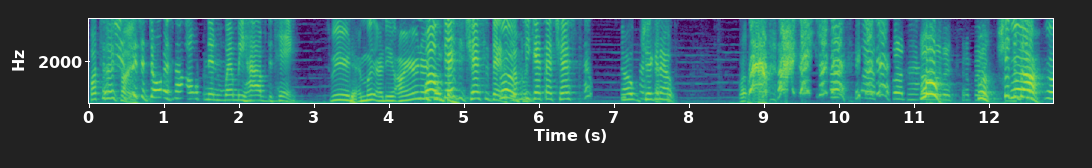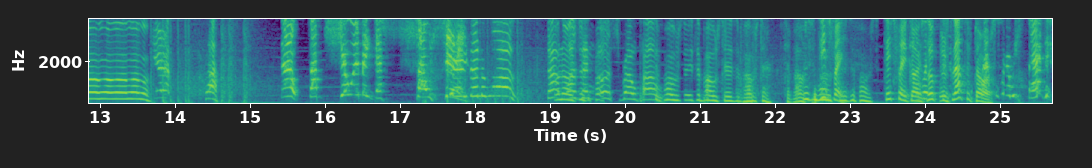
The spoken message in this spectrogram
What did I find? the door is not opening when we have the thing. It's weird. Are they iron or Whoa, something? there's a chest up there. Did Whoa. somebody get that chest? No, check it out. What? Ah, ah, he's right there! He's right there! Run, Ah, Whoa. shut the Whoa, door. Whoa, whoa, whoa, whoa, whoa. Get up! Ah. No! Stop shooting me! That's so silly! He's on the wall! That Oh, no, wasn't just a- us, It's a poster. It's a poster. It's a poster. It's to. a This way. It's a poster. This way, guys. Wait, Look, there's lots of doors. That's where we started!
